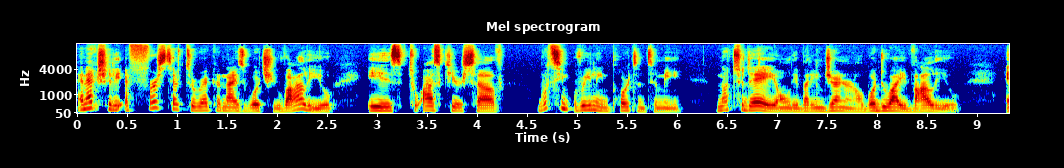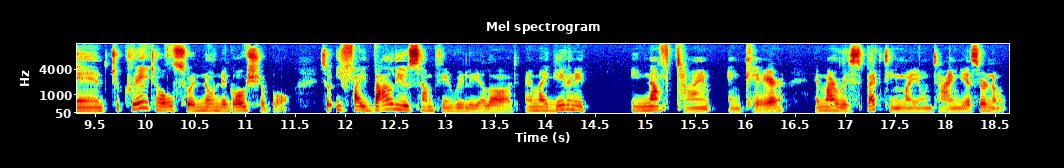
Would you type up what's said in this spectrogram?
And actually, a first step to recognize what you value is to ask yourself, what's really important to me? Not today only, but in general, what do I value? And to create also a non negotiable. So if I value something really a lot, am I giving it enough time and care? Am I respecting my own time? Yes or no?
